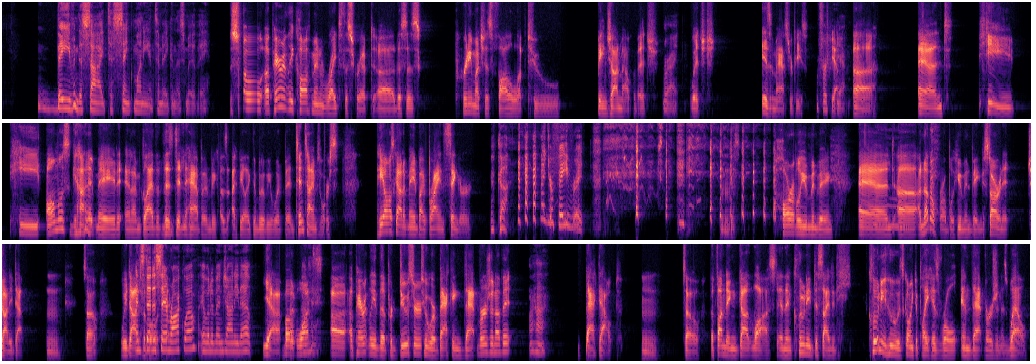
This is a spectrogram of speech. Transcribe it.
they even decide to sink money into making this movie? So apparently Kaufman writes the script. Uh, this is pretty much his follow up to being John Malkovich, Right. which is a masterpiece. For Yeah. yeah. Uh, and he he almost got it made, and I'm glad that this didn't happen because I feel like the movie would have been ten times worse. He almost got it made by Bryan Singer, God. Your favorite. horrible human being, and uh, another horrible human being to star in it, Johnny Depp. Hmm. So we dodged the Instead of Sam there. Rockwell, it would have been Johnny Depp. Yeah, but once uh, apparently the producers who were backing that version of it Uh huh. backed out. Hmm. So the funding got lost, and then Clooney decided he, Clooney, who was going to play his role in that version as well,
